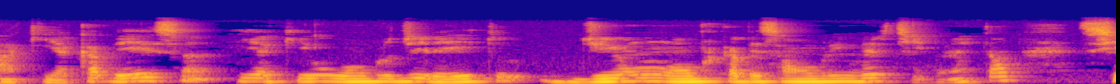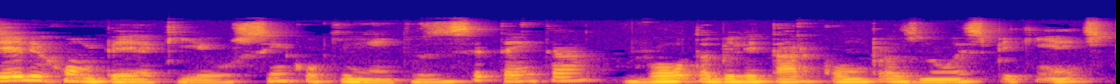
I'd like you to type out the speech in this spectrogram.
aqui a cabeça e aqui o ombro direito de um ombro cabeça ombro invertido, né? Então, se ele romper aqui os 5.570, volta a habilitar compras no SP500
